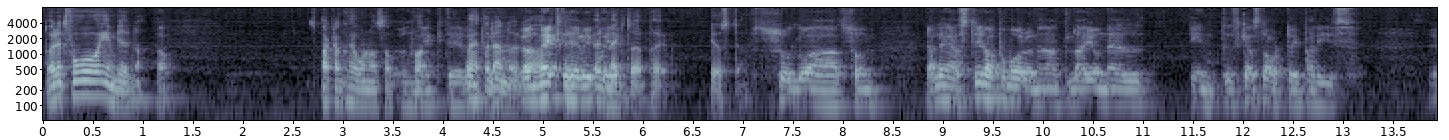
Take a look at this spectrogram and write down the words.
Då är det två inbjudna. Ja. Spartan Kronos och Unmäktige vad heter den nu då? Unmäktige Reprieve. Just det. Soloa som jag läste idag på morgonen att Lionel inte ska starta i Paris eh,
